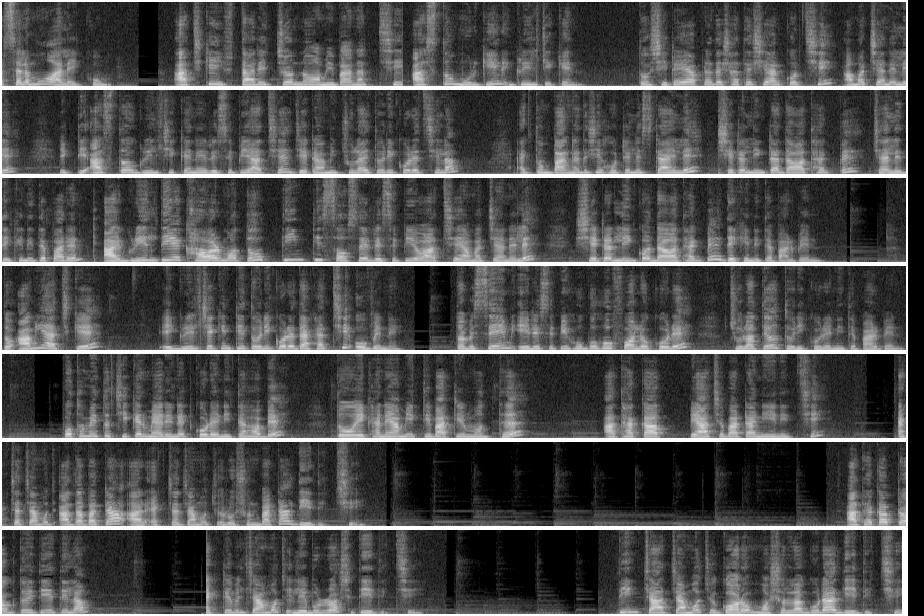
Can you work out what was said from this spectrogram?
আসসালামু আলাইকুম। আজকে ইফতারের জন্য আমি বানাচ্ছি আস্ত মুরগির গ্রিল চিকেন। তো সেটাই আপনাদের সাথে শেয়ার করছি। আমার চ্যানেলে একটি আস্ত গ্রিল চিকেনের রেসিপি আছে, যেটা আমি চুলায় তৈরি করেছিলাম। একদম বাংলাদেশি হোটেল স্টাইলে। সেটার লিঙ্কটা দেওয়া থাকবে, চাইলে দেখে নিতে পারেন। আর গ্রিল দিয়ে খাওয়ার মতো তিনটি সসের রেসিপিও আছে আমার চ্যানেলে। সেটার লিঙ্কও দেওয়া থাকবে, দেখে নিতে পারবেন। তো আমি আজকে এই গ্রিল চিকেনটি তৈরি করে দেখাচ্ছি ওভেনে। তবে সেম এই রেসিপি হুবহু ফলো করে চুলাতেও তৈরি করে নিতে পারবেন। প্রথমে তো চিকেন ম্যারিনেট করে নিতে হবে। তো এখানে আমি একটি বাটির মধ্যে আধা কাপ পেঁয়াজ বাটা নিয়ে নিচ্ছি, এক চা চামচ আদা বাটা আর এক চা চামচ রসুন বাটা দিয়ে দিচ্ছি। আধা কাপ টক দই দিয়ে দিলাম, এক টেবিল চামচ লেবুর রস দিয়ে দিচ্ছি। তিন চা চামচ গরম মশলা গুঁড়া দিয়ে দিচ্ছি।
